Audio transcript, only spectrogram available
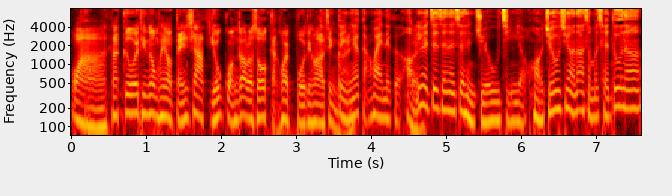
哇！那各位听众朋友，等一下有广告的时候，赶快拨电话进来。对，你要赶快那个哈，因为这真的是很绝无仅有哈，绝无仅有到什么程度呢？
